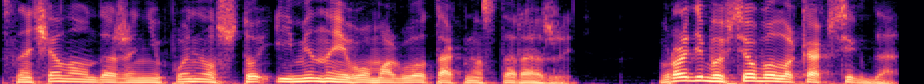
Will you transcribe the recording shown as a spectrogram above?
Сначала он даже не понял, что именно его могло так насторожить. Вроде бы все было как всегда.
